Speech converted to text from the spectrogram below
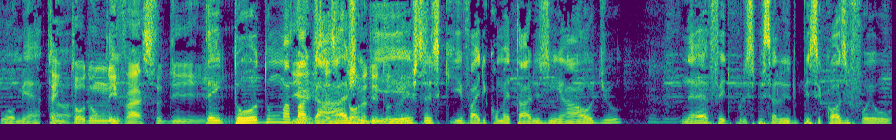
o homem é, Tem ah, todo um tem- universo de. tem toda uma extras bagagem de de, tudo isso. extras que vai de comentários em áudio, né, feito por especialista de psicose, foi o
